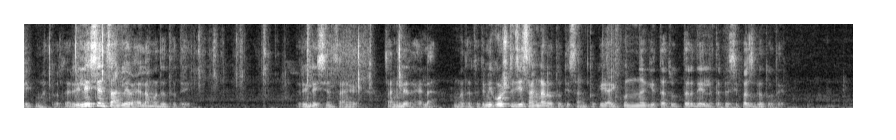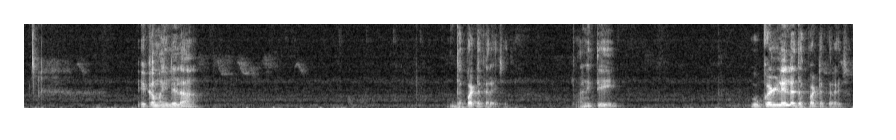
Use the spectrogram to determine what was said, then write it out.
एक महत्त्वाचा. रिलेशन चांगले राहायला मदत होते. रिलेशन चांग चांगले राहायला मदत होते. मी गोष्ट जी सांगणार होतो ती सांगतो की ऐकून न घेताच उत्तर दिलं तर कशी पसगत होते. एका महिलेला धपाट करायचं होतं. आणि ते उकडलेलं धपाटं करायचं होतं.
